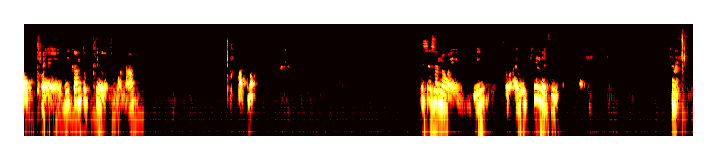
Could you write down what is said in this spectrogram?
Okay. We going to kill everyone now. What? What? This is annoying. me, So I will kill everyone. Hmm.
